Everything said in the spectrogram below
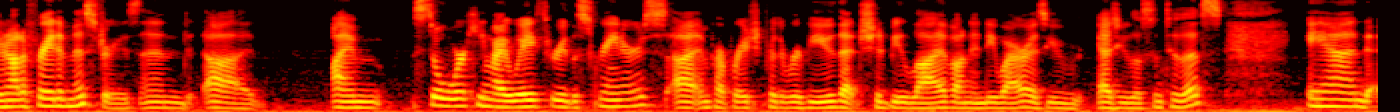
they're not afraid of mysteries and uh, i'm still working my way through the screeners uh, in preparation for the review that should be live on indiewire as you as you listen to this and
